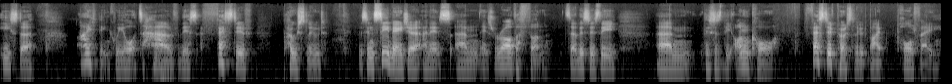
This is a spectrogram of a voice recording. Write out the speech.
Easter, I think we ought to have this festive postlude. It's in C major and it's um, it's rather fun. So this is the um, this is the encore, festive postlude by Paul Fey.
